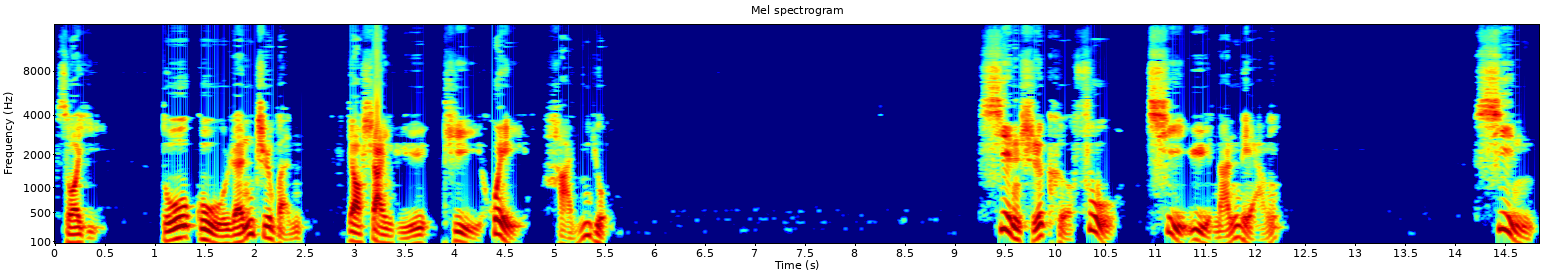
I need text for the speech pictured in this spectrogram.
所以，读古人之文，要善于体会涵咏。信实可复，气欲难量。信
